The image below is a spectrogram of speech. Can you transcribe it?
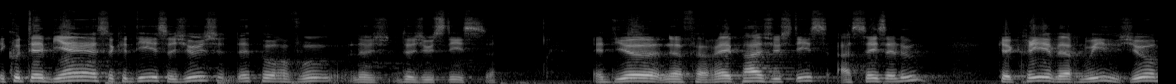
Écoutez bien ce que dit ce juge pour vous de justice. Et Dieu ne ferait pas justice à ses élus qui crient vers lui jour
